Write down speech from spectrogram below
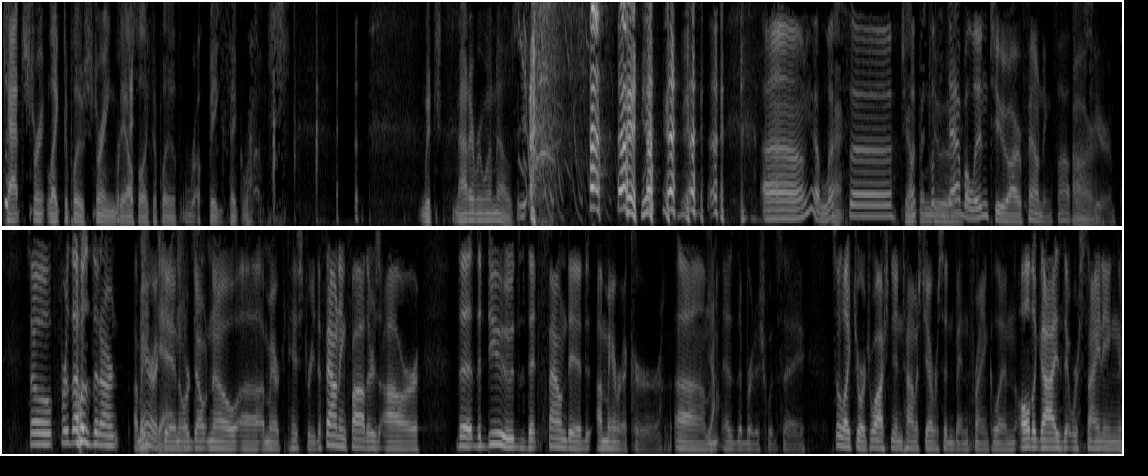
Cats string, like to play with strings. They also like to play with Ropes. big, thick ropes, which not everyone knows. Um, yeah, let's uh, Jump let's let's into, uh, dabble into our founding fathers here. So, for those that aren't American or don't know uh, American history, the founding fathers are the the dudes that founded America, um, Yeah. as the British would say. So, like George Washington, Thomas Jefferson, Ben Franklin, all the guys that were signing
